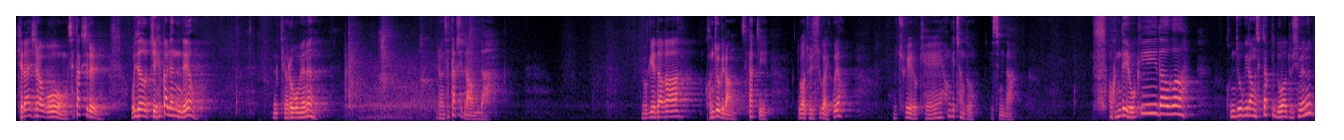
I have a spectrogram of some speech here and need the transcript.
계단실하고 세탁실을 어디다 뒀지 헷갈렸는데요. 이렇게 열어보면은 이런 세탁실이 나옵니다. 여기에다가 건조기랑 세탁기 놓아 두실 수가 있고요. 우측에 이렇게 환기창도 있습니다. 아, 근데 여기다가 건조기랑 세탁기 놓아 두시면은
